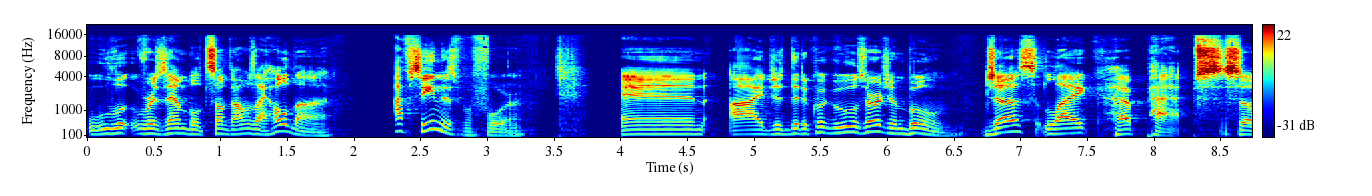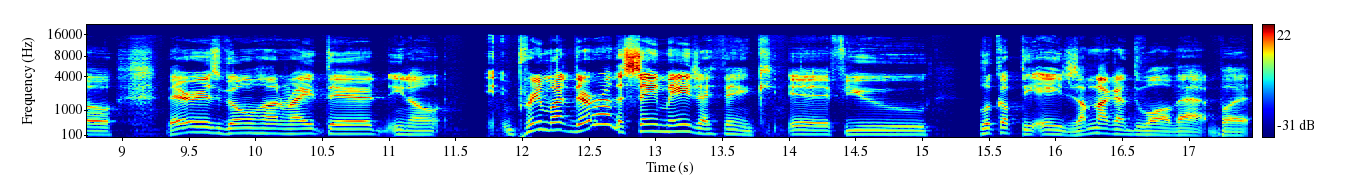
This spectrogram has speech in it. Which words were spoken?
resembled something. I was like, hold on, I've seen this before, and I just did a quick Google search, and boom, just like her paps. So there is Gohan right there. You know, pretty much they're around the same age, I think. If you look up the ages, I'm not gonna do all that, but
